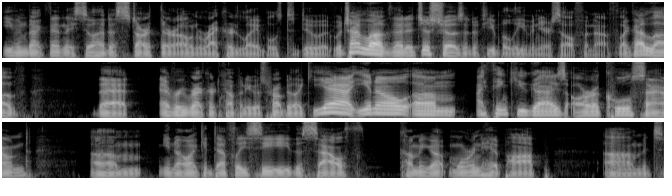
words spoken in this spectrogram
even back then they still had to start their own record labels to do it, which I love that it just shows that if you believe in yourself enough. Like I love that every record company was probably like, "Yeah, you know, um I think you guys are a cool sound. Um, you know, I could definitely see the South coming up more in hip hop. Um, it's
